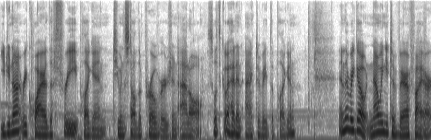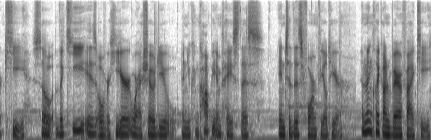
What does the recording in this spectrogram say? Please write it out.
You do not require the free plugin to install the pro version at all. So let's go ahead and activate the plugin. And there we go. Now we need to verify our key. So the key is over here where I showed you, and you can copy and paste this into this form field here. And then click on verify key.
